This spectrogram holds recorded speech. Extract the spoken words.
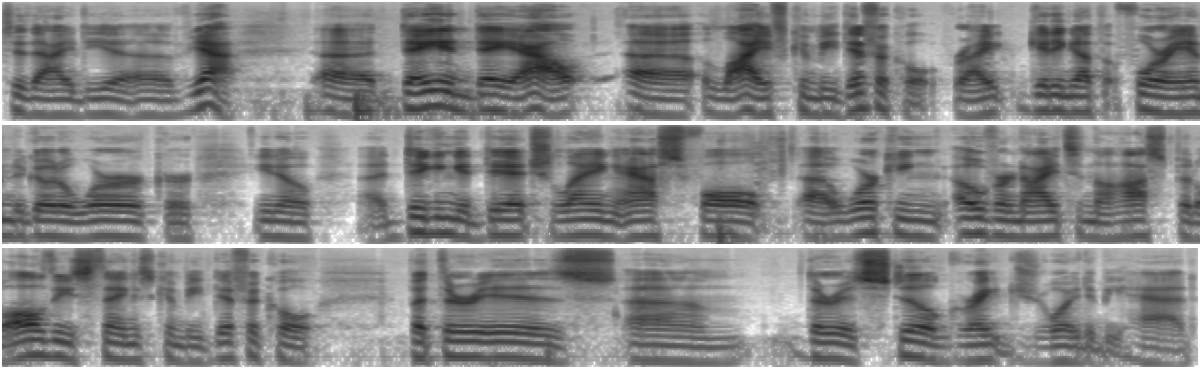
to the idea of yeah, uh, day in day out, uh, life can be difficult, right? Getting up at 4 a.m. to go to work, or you know, uh, digging a ditch, laying asphalt, uh, working overnights in the hospital. All these things can be difficult, but there is um, there is still great joy to be had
